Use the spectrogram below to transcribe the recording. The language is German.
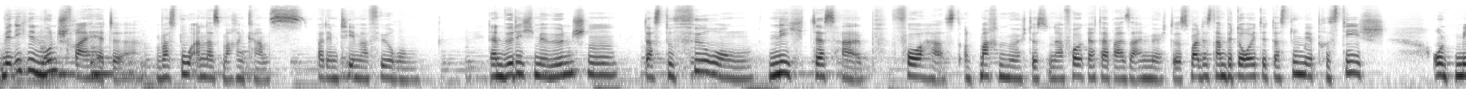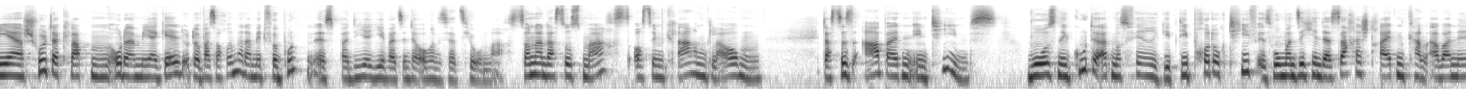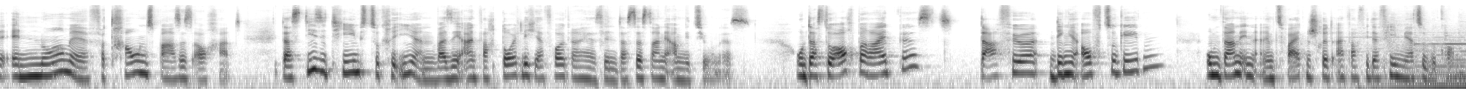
Wenn ich einen Wunsch frei hätte, was du anders machen kannst bei dem Thema Führung, dann würde ich mir wünschen, dass du Führung nicht deshalb vorhast und machen möchtest und erfolgreich dabei sein möchtest, weil das dann bedeutet, dass du mehr Prestige und mehr Schulterklappen oder mehr Geld oder was auch immer damit verbunden ist, bei dir jeweils in der Organisation machst, sondern dass du es machst aus dem klaren Glauben, dass das Arbeiten in Teams wo es eine gute Atmosphäre gibt, die produktiv ist, wo man sich in der Sache streiten kann, aber eine enorme Vertrauensbasis auch hat, dass diese Teams zu kreieren, weil sie einfach deutlich erfolgreicher sind, dass das deine Ambition ist. Und dass du auch bereit bist, dafür Dinge aufzugeben, um dann in einem zweiten Schritt einfach wieder viel mehr zu bekommen.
